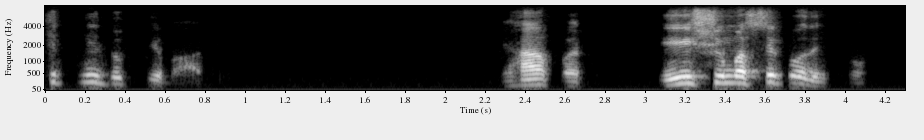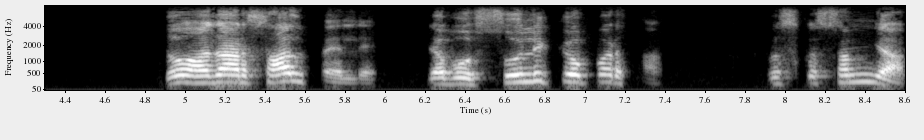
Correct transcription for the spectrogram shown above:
कितनी दुख की बात यहाँ पर यीशु मसीह को देखो। 2000 साल पहले जब वो सूली के ऊपर था उसको समझा,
